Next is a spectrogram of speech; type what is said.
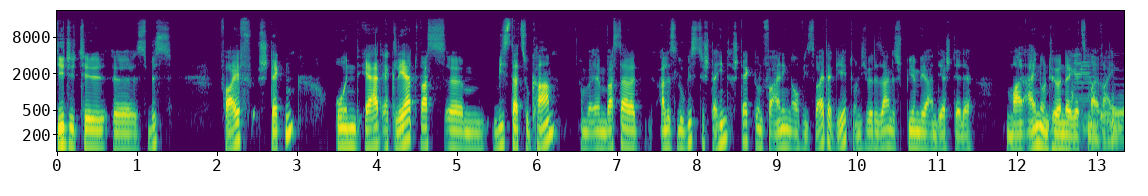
Digital äh, Swiss 5 stecken. Und er hat erklärt, ähm, wie es dazu kam, ähm, was da alles logistisch dahinter steckt und vor allen Dingen auch, wie es weitergeht. Und ich würde sagen, das spielen wir an der Stelle mal ein und hören da jetzt mal rein.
